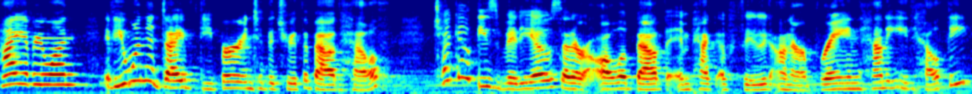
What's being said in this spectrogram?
Hi everyone! If you want to dive deeper into the truth about health, check out these videos that are all about the impact of food on our brain, how to eat healthy,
